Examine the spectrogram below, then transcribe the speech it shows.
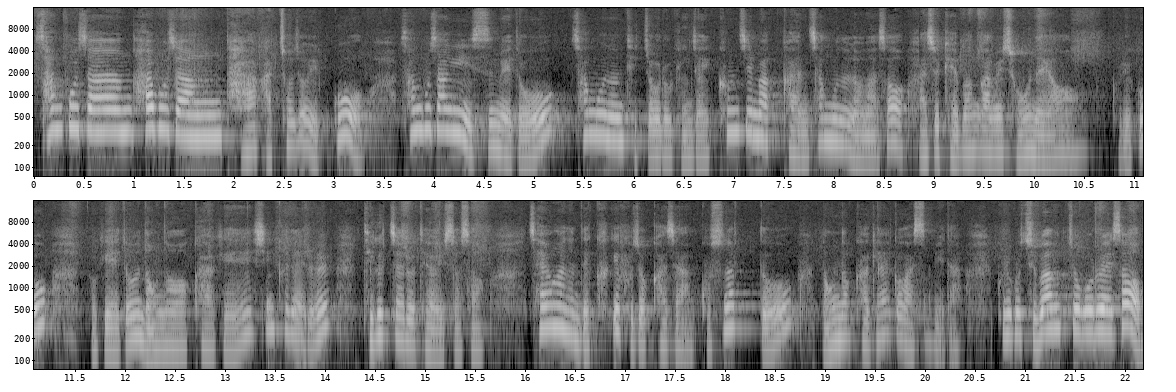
상부장, 하부장 다 갖춰져 있고 상부장이 있음에도 창문은 뒤쪽으로 굉장히 큼지막한 창문을 넣어놔서 아주 개방감이 좋으네요. 그리고 여기에도 넉넉하게 싱크대를 디귿자로 되어 있어서 사용하는데 크게 부족하지 않고 수납도 넉넉하게 할 것 같습니다. 그리고 주방 쪽으로 해서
